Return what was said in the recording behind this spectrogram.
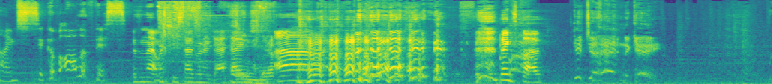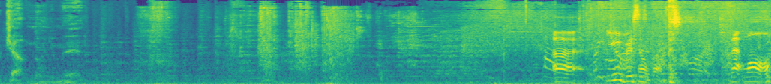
I'm sick of all of this. Isn't that what she said when her dad died? Yep. Ah. Thanks, Cloud. Get your head in the game. We're counting on you, man. Uh, you versus that wall.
